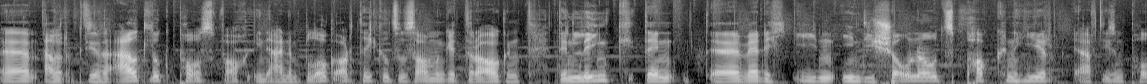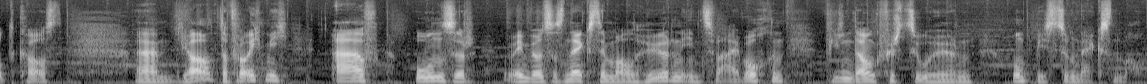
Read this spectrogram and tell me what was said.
äh, oder Outlook-Postfach in einem Blogartikel zusammengetragen. Den Link, den äh, werde ich Ihnen in die Show Notes packen hier auf diesem Podcast. Ähm, ja, da freue ich mich auf unser, wenn wir uns das nächste Mal hören in zwei Wochen. Vielen Dank fürs Zuhören und bis zum nächsten Mal.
